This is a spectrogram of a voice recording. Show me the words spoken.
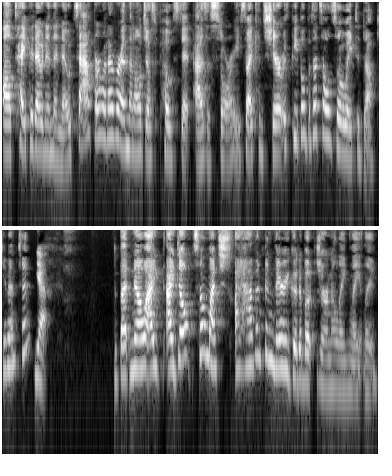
i'll type it out in the notes app or whatever and then i'll just post it as a story so i can share it with people but that's also a way to document it Yeah. but no i i don't so much i haven't been very good about journaling lately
